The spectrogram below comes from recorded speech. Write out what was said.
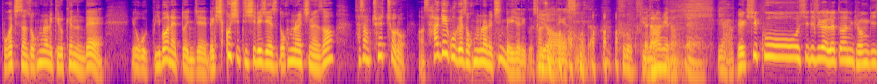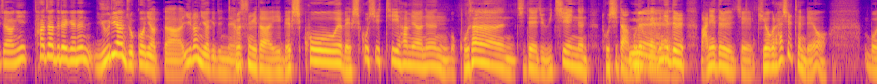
보가츠 선수 홈런을 기록했는데 이번에 또 이제 멕시코 시티 시리즈에서도 홈런을 치면서 사상 최초로 4개국에서 어, 홈런을 친 메이저리그 선수가 되겠습니다. 그렇군요. 대단합니다. 네. 야, 멕시코 시리즈가 열렸던 경기장이 타자들에게는 유리한 조건이었다. 이런 이야기도 있네요. 그렇습니다. 이 멕시코의 멕시코 시티 하면은 뭐 고산 지대에 위치해 있는 도시다. 뭐 이렇게 네. 흔히들 많이들 이제 기억을 하실 텐데요. 뭐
